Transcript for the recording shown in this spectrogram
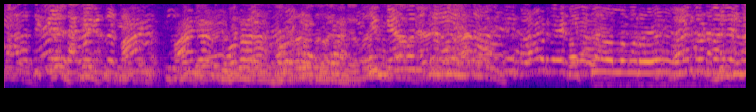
ಸಾಲ ಸಿಕ್ಕಿದ್ರೆ ಸಾಕಾಗಿರ್ತದೆ ಬಾಂಡ್ ಬಾಂಡ್ ಫೋಟೋ ನೀವು ಕೇಳ್ಬೋದಿತ್ತಲ್ಲ ಬಾಂಡ್ ಕೊಟ್ಟು ಬಂದಿಲ್ಲ.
